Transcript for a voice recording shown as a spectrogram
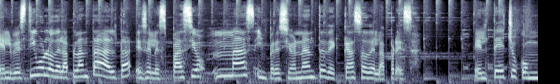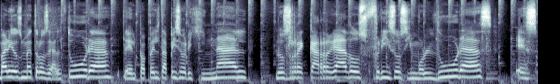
El vestíbulo de la planta alta es el espacio más impresionante de Casa de la Presa. El techo con varios metros de altura, el papel tapiz original, los recargados frisos y molduras, es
